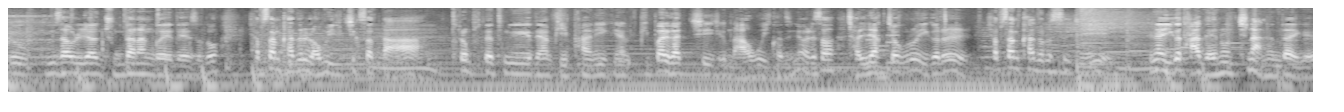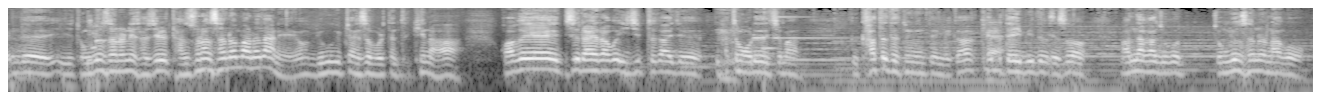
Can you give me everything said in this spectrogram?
그 군사훈련 중단한 거에 대해서도 협상 카드를 너무 일찍 썼다. 트럼프 대통령에 대한 비판이 그냥 빗발같이 지금 나오고 있거든요. 그래서 전략적으로 이거를 협상 카드로 쓰지 그냥 이거 다 내놓지는 않는다 이게. 근데 이 종전 선언이 사실 단순한 선언만은 아니에요. 미국 입장에서 볼 땐 특히나 과거에 이스라엘하고 이집트가 이제 한참 오래됐지만 그 카터 대통령 때입니까? 캠프 데이비드에서 만나가지고 종전 선언하고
